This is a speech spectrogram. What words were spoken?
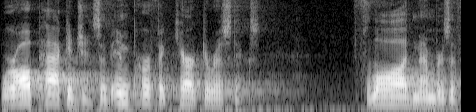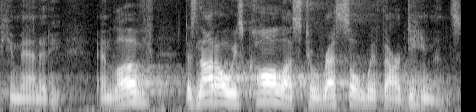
We're all packages of imperfect characteristics, flawed members of humanity. And love does not always call us to wrestle with our demons,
